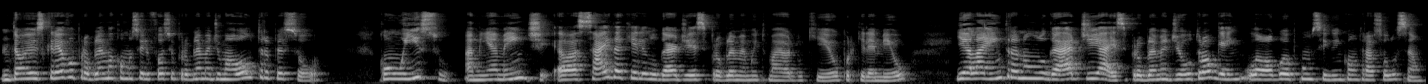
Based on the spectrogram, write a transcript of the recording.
Então eu escrevo o problema como se ele fosse o problema de uma outra pessoa. Com isso, a minha mente, ela sai daquele lugar de esse problema é muito maior do que eu, porque ele é meu, e ela entra num lugar de, ah, esse problema é de outro alguém, logo eu consigo encontrar a solução.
